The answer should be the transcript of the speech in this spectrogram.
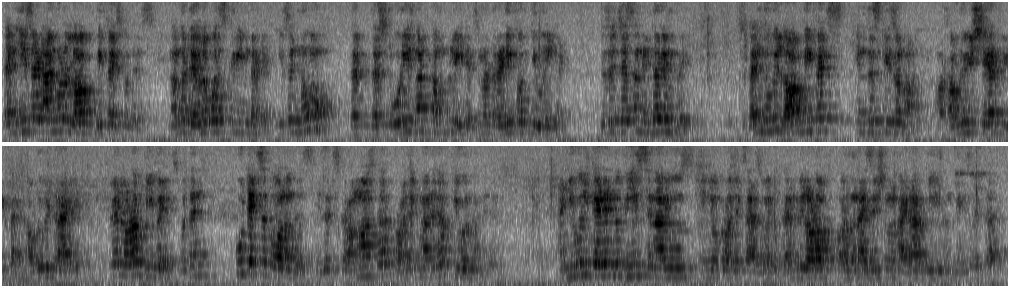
Then he said, I'm going to log defects for this. Now the developer screamed at it. He said, no, the, the story is not complete. It's not ready for queuing yet. This is just an interim build. So then do we log defects in this case or not? Or how do we share feedback? How do we track it? We had a lot of debates. But then who takes a call on this? Is it Scrum Master, Project Manager, QA Manager? And you will get into these scenarios in your projects as well. There will be a lot of organizational hierarchies and things like that.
